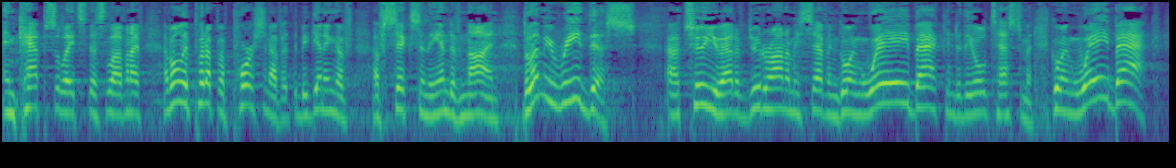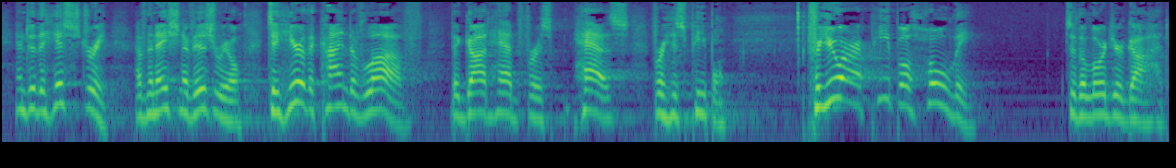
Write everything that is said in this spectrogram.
encapsulates this love. And I've, I've only put up a portion of it, the beginning of, of 6 and the end of 9. But let me read this uh, to you out of Deuteronomy 7, going way back into the Old Testament, going way back into the history of the nation of Israel to hear the kind of love that God had for his, has for his people. For you are a people holy to the Lord your God.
